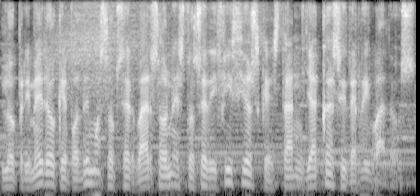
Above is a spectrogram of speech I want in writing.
Lo primero que podemos observar son estos edificios que están ya casi derribados.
